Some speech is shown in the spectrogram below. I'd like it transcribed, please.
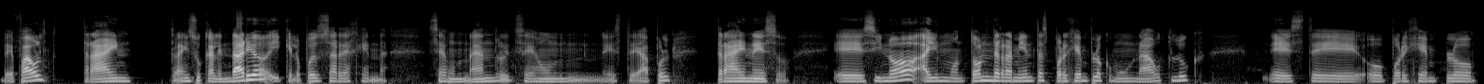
default traen, traen su calendario y que lo puedes usar de agenda. Sea un Android, sea un este, Apple, traen eso. Eh, si no, hay un montón de herramientas, por ejemplo, como un Outlook. Este, o por ejemplo,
